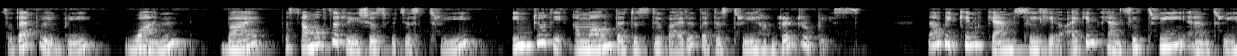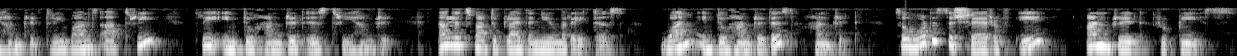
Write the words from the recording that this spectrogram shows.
So that will be 1 by the sum of the ratios which is 3 into the amount that is divided that is 300 rupees. Now we can cancel here. I can cancel 3 and 300. 3 ones are 3. 3 into 100 is 300. Now let's multiply the numerators. 1 into 100 is 100. So what is the share of A? 100 rupees.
